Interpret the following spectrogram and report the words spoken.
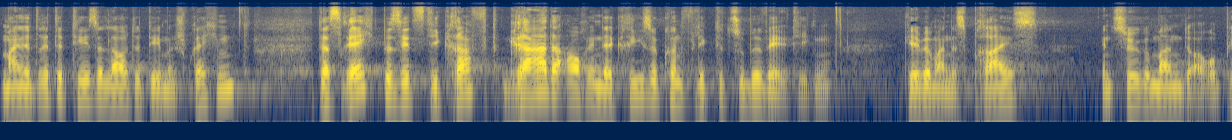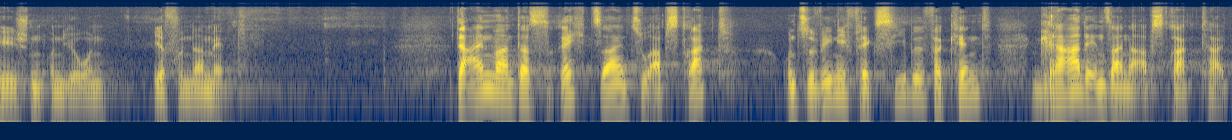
Meine dritte These lautet dementsprechend, das Recht besitzt die Kraft, gerade auch in der Krise Konflikte zu bewältigen. Gäbe man es preis, entzöge man der Europäischen Union ihr Fundament. Der Einwand, das Recht sei zu abstrakt und zu wenig flexibel, verkennt, gerade in seiner Abstraktheit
